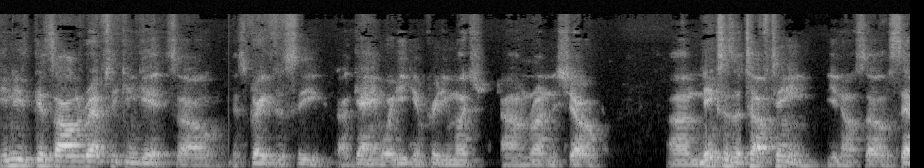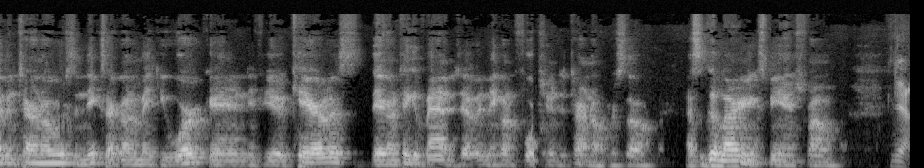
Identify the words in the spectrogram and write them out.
He? Needs gets all the reps he can get. So it's great to see a game where he can pretty much um, run the show. Um, Knicks is a tough team, you know. So seven turnovers, the Knicks are going to make you work, and if you're careless, they're going to take advantage of it, and they're going to force you into turnovers. So that's a good learning experience from. Yeah.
